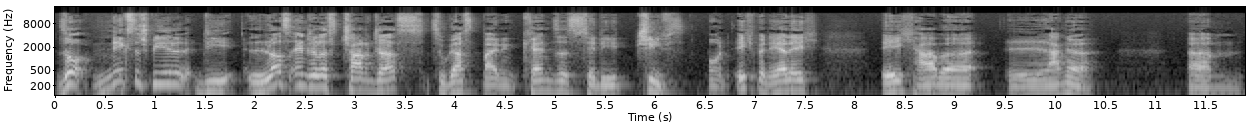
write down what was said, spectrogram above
So, nächstes Spiel, die Los Angeles Chargers zu Gast bei den Kansas City Chiefs. Und ich bin ehrlich, ich habe lange ähm,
